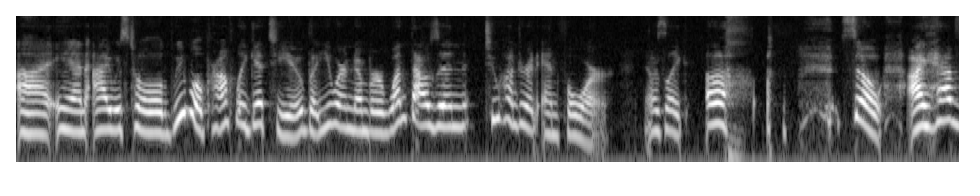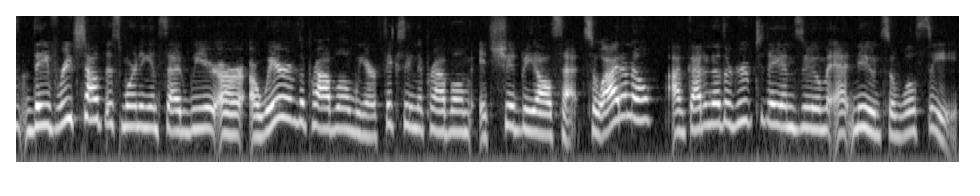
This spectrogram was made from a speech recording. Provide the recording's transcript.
uh, and I was told, "We will promptly get to you, but you are number 1,204." I was like, "Ugh." so I have. They've reached out this morning and said we are aware of the problem. We are fixing the problem. It should be all set. So I don't know. I've got another group today in Zoom at noon, so we'll see.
